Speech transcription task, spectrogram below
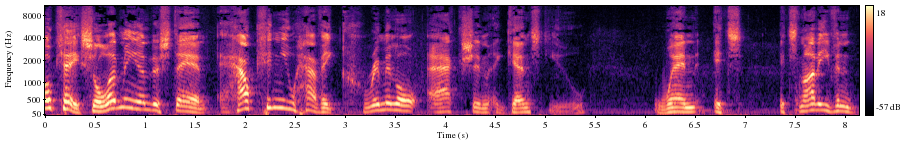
Okay, so let me understand. How can you have a criminal action against you when it's it's not even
